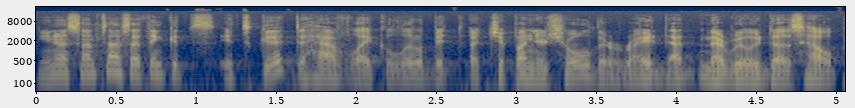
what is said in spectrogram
you know, sometimes I think it's it's good to have like a little bit a chip on your shoulder, right? That that really does help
